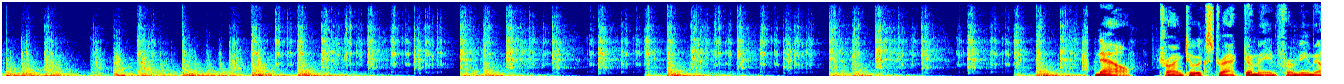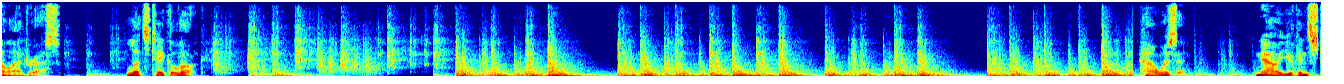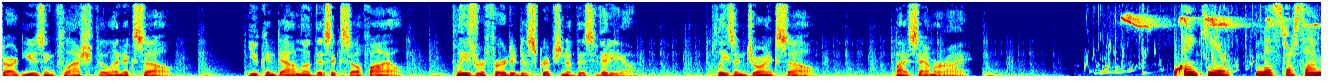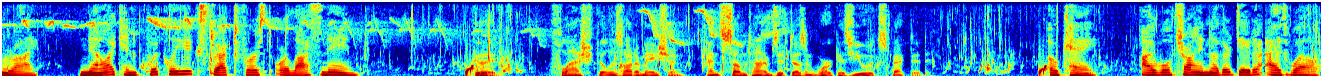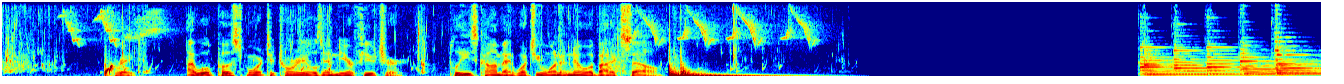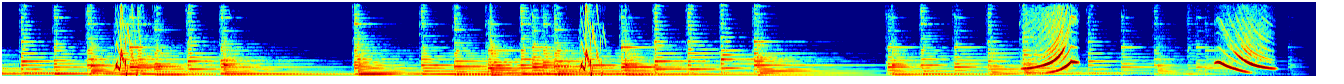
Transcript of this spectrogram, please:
Now, trying to extract domain from email address. Let's take a look. How is it? Now you can start using Flash Fill in Excel. You can download this Excel file. Please refer to description of this video. Please enjoy Excel. By Samurai. Thank you, Mr. Samurai. Now I can quickly extract first or last name. Good. Flash Fill is automation, and sometimes it doesn't work as you expected. Okay. I will try another data as well. Great. I will post more tutorials in near future. Please comment what you want to know about Excel.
